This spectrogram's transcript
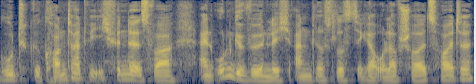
gut gekontert, wie ich finde. Es war ein ungewöhnlich angriffslustiger Olaf Scholz heute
